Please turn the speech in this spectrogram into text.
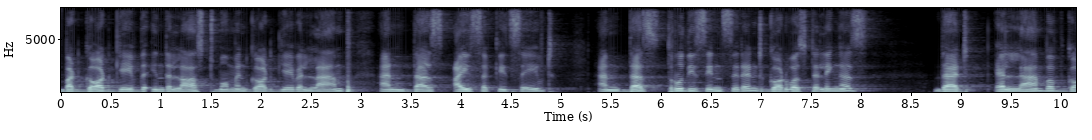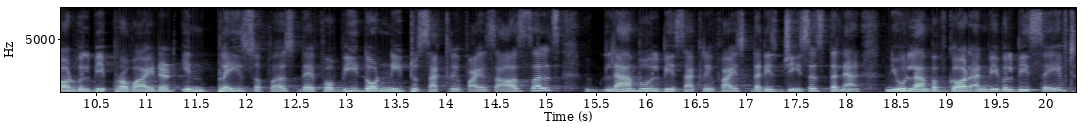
but God gave the in the last moment, God gave a lamb, and thus Isaac is saved. And thus, through this incident, God was telling us that a lamb of God will be provided in place of us. Therefore, we don't need to sacrifice ourselves. Lamb will be sacrificed. That is Jesus, the new lamb of God, and we will be saved.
